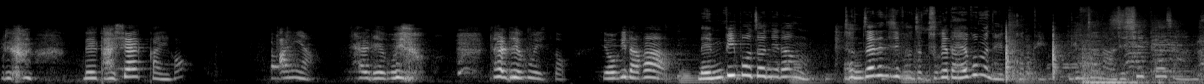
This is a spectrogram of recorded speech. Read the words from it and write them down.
우리 그 내일 다시 할까 이거? 아니야 잘 되고 있어 잘 되고 있어 여기다가 냄비 버전이랑 전자레인지 버전 두 개 다 해보면 될 것 같아 괜찮아 아직 실패하지 않았어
